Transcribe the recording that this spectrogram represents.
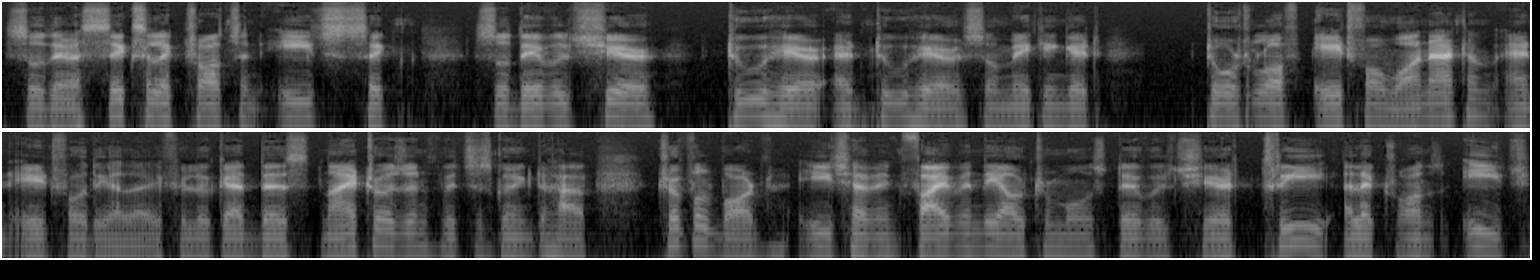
so there are six electrons in each six so they will share two here and two here so making it total of 8 for one atom and 8 for the other. If you look at this nitrogen which is going to have triple bond each having 5 in the outermost they will share 3 electrons each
